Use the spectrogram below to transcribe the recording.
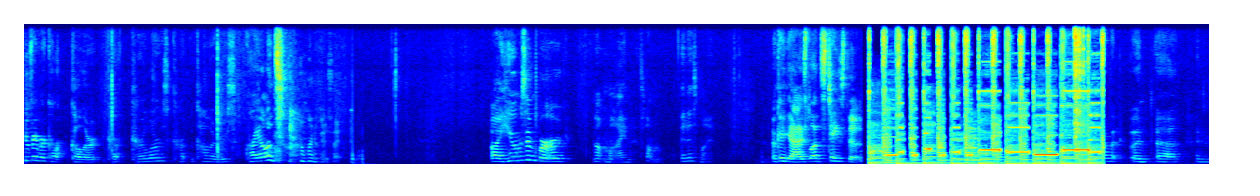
Your favorite color, car- colors, car- colors, crayons. what am I say? Uh, Humes and Berg. Not mine. It's not. It is mine. Okay, guys, let's taste it. And, uh, and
